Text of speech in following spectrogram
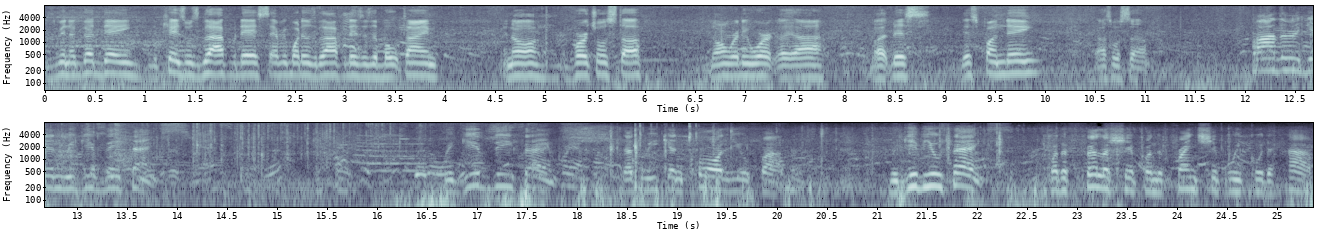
It's been a good day. The kids was glad for this. Everybody was glad for this. It's about time. You know, virtual stuff don't really work uh, but this this fun day, that's what's up. Father, again we give thee thanks. We give thee thanks that we can call you Father. We give you thanks for the fellowship and the friendship we could have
